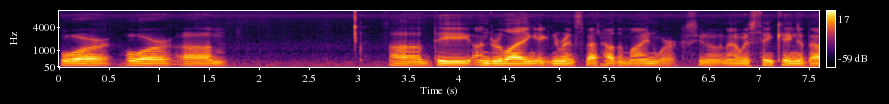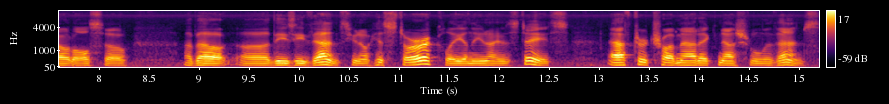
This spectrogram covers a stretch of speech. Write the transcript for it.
or, or um, uh, the underlying ignorance about how the mind works. You know, and I was thinking about also about uh, these events. You know, historically in the United States, after traumatic national events,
